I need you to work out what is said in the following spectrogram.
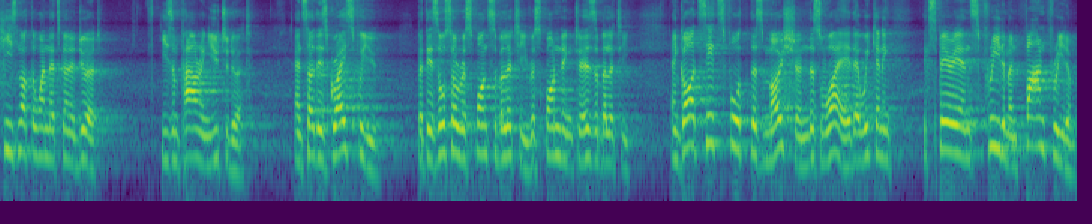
He's not the one that's going to do it. He's empowering you to do it. And so there's grace for you, but there's also responsibility, responding to His ability. And God sets forth this motion, this way that we can experience freedom and find freedom.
